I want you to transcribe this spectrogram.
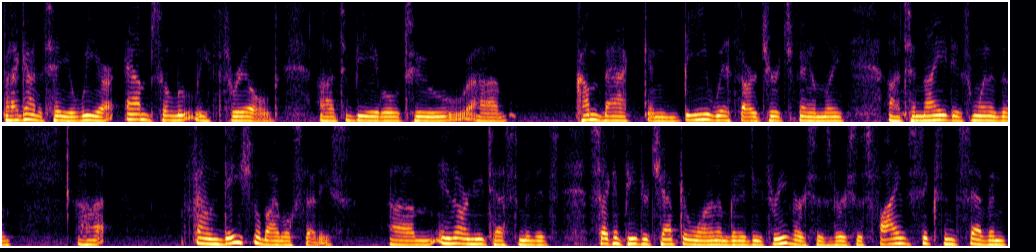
But I got to tell you, we are absolutely thrilled uh, to be able to. Uh, come back and be with our church family. Uh, tonight is one of the uh, foundational Bible studies um, in our New Testament. It's Second Peter chapter one. I'm going to do three verses, verses five, six, and seven,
